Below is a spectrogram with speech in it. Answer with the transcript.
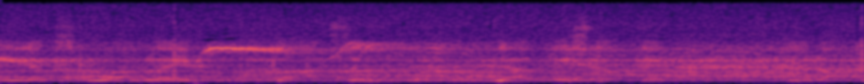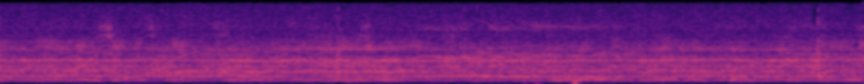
He looks wobbly, Clarkson. No, he stopped it. You're not going on, he says. Clarkson raises his gloves. But the referee had a very close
